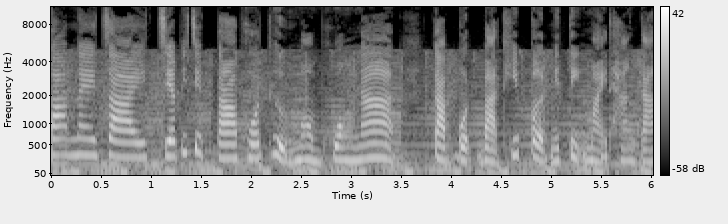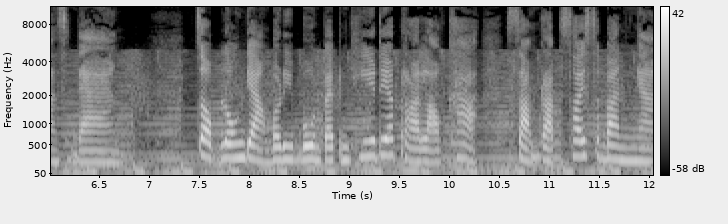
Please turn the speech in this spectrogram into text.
วามในใจเจี๊ยบพิจิตราโพสถึงหม่อมพวงนาคกับบทบาทที่เปิดมิติใหม่ทางการแสดง จบลงอย่างบริบูรณ์ไปเป็นที่เรียบร้อยแล้วค่ะสำหรับสร้อยสบันงา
